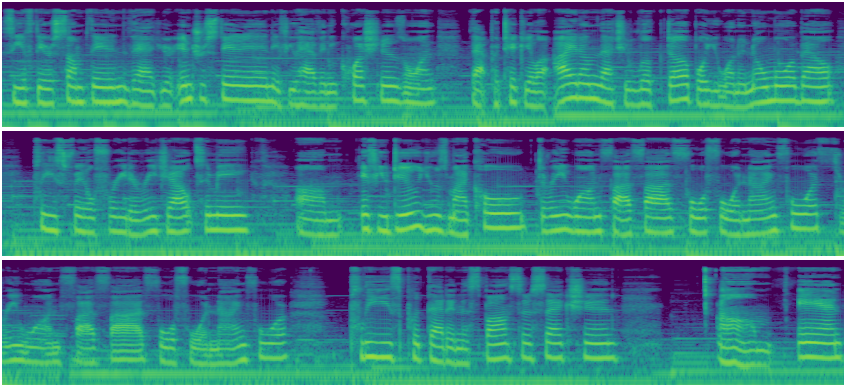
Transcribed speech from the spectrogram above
see if there's something that you're interested in. If you have any questions on that particular item that you looked up or you want to know more about, please feel free to reach out to me. Um, if you do, use my code 31554494, 31554494. Please put that in the sponsor section. Um, and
